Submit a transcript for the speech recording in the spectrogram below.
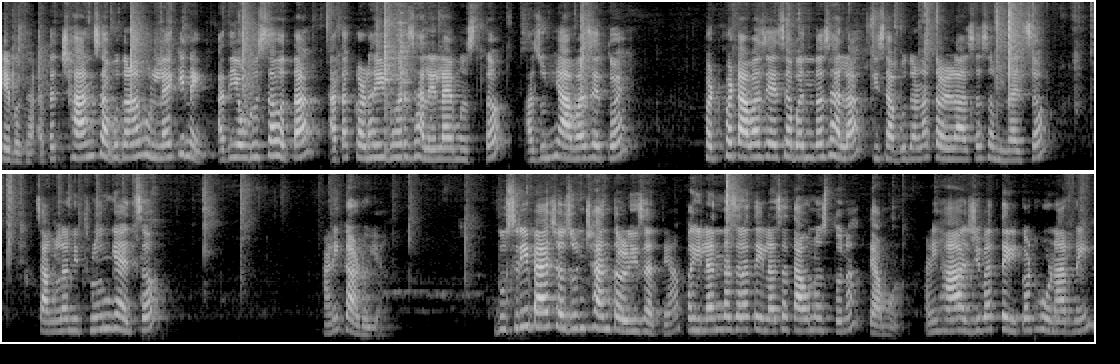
हे बघा आता छान साबुदाणा फुललाय की नाही? आधी एवढूसा होता आता कढईभर झालेला आहे मस्त. अजूनही आवाज येतोय. फटफट आवाज यायचा बंद झाला की साबुदाणा तळला असं समजायचं. चांगलं निथळून घ्यायचं. आणि काढूया. दुसरी बॅच अजून छान तळली जाते हा. पहिल्यांदा जरा तेलाचा ताव नसतो ना त्यामुळं. आणि हा अजिबात तेलकट होणार नाही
